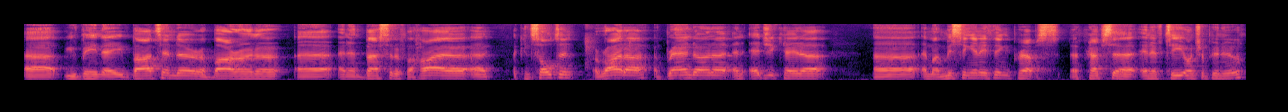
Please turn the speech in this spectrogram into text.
uh, you've been a bartender, a bar owner, uh, an ambassador for hire, a, a, consultant, a writer, a brand owner, an educator. Uh, am I missing anything? Perhaps perhaps an NFT entrepreneur.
